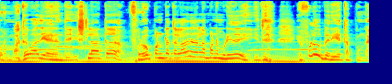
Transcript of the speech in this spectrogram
ஒரு மதவாதியாக இருந்து இஸ்லாத்தை ஃபாலோ பண்ணுறதால இதெல்லாம் பண்ண முடியுது. இது எவ்வளோ பெரிய தப்புங்க?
